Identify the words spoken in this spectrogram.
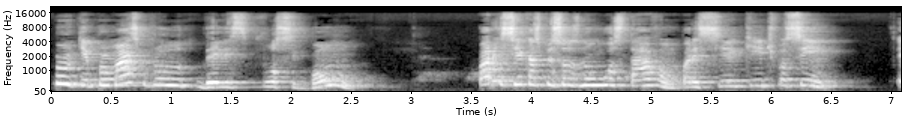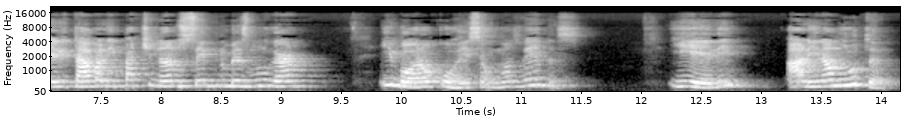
Porque por mais que o produto deles fosse bom, parecia que as pessoas não gostavam, parecia que tipo assim, ele estava ali patinando sempre no mesmo lugar, embora ocorresse algumas vendas. E ele ali na luta,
